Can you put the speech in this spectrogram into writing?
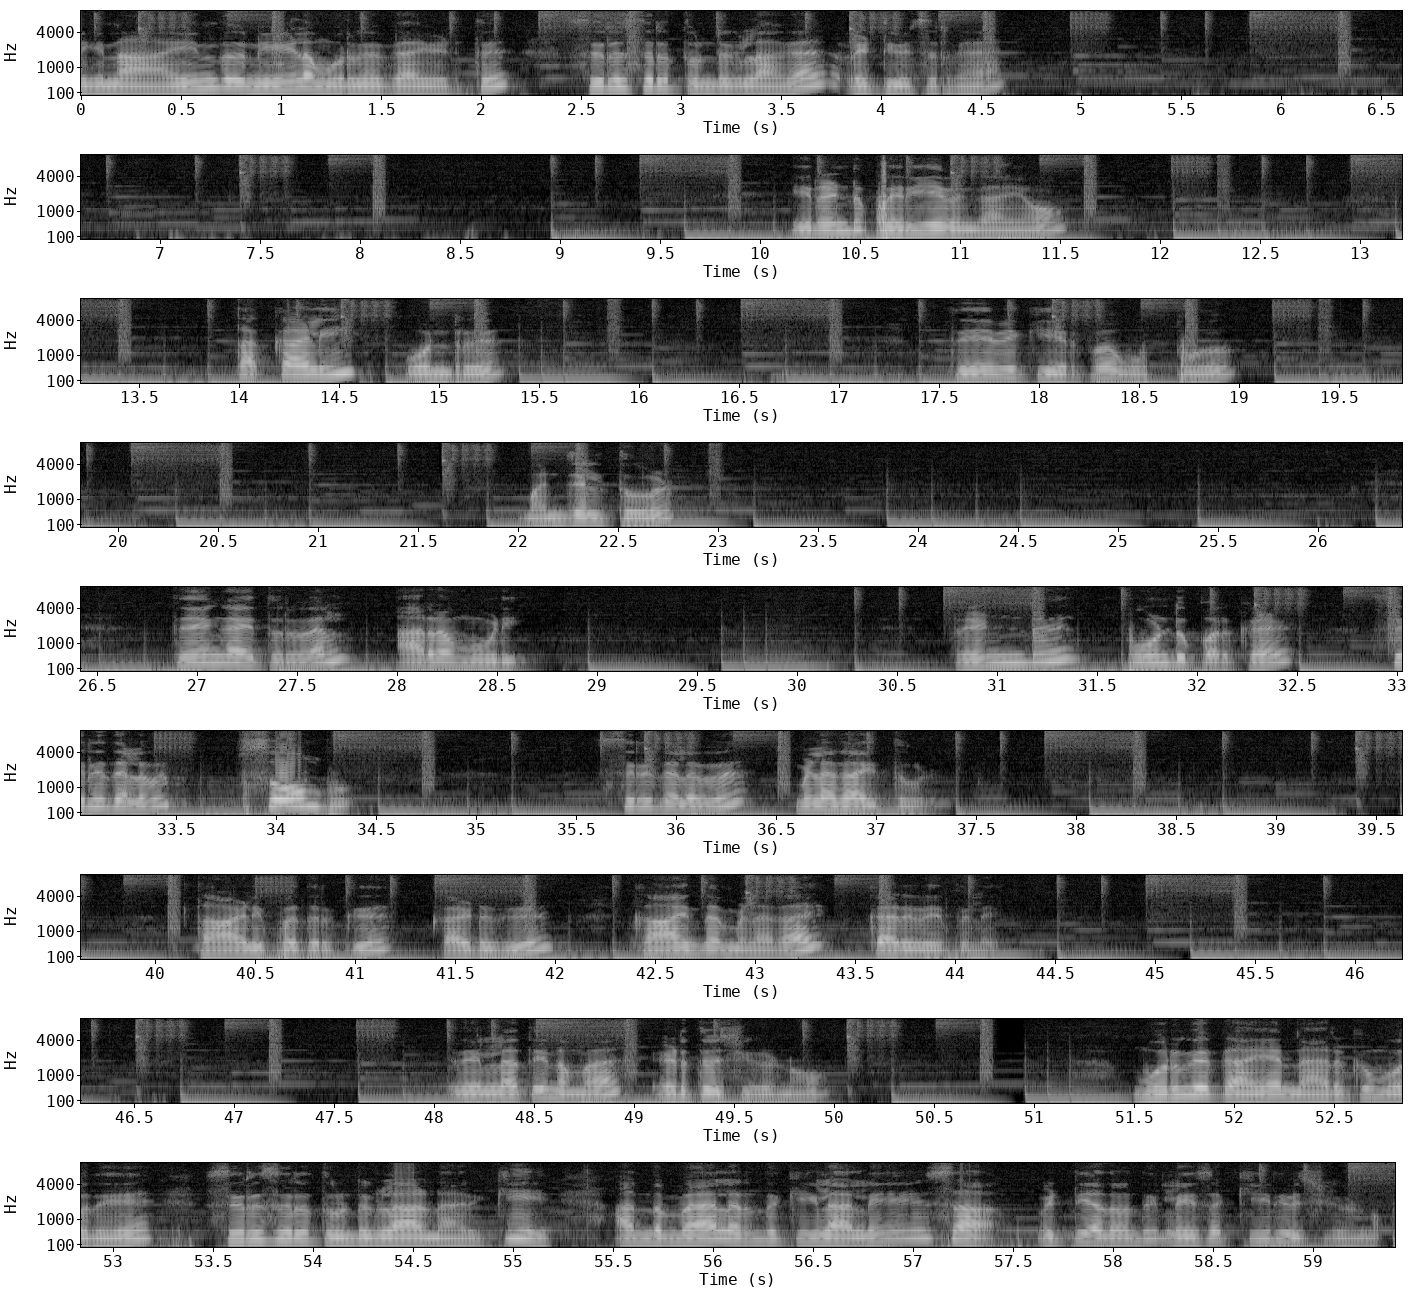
இன்றைக்கி நான் ஐந்து நீள முருங்கைக்காய் எடுத்து சிறு சிறு துண்டுகளாக வெட்டி வச்சுருக்கேன். இரண்டு பெரிய வெங்காயம் தக்காளி ஒன்று தேவைக்கு ஏற்ப உப்பு மஞ்சள் தூள் தேங்காய் துருவல் அரை மூடி. ரெண்டு பூண்டு பற்கள் சிறிதளவு சோம்பு சிறிதளவு மிளகாய்த்தூள் தாளிப்பதற்கு கடுகு காய்ந்த மிளகாய் கருவேப்பிலை. இது எல்லாத்தையும் நம்ம எடுத்து வச்சுக்கணும். முருங்கைக்காயை நறுக்கும் போதே சிறு சிறு துண்டுகளாக நறுக்கி அந்த மேலேருந்து கீழே லேசாக வெட்டி அதை வந்து லேசாக கீறி வச்சுக்கணும்.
